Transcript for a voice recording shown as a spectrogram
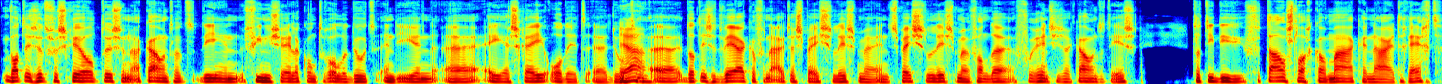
wat is het verschil tussen een accountant die een financiële controle doet en die een uh, eh, ESG-audit uh, eh, doet? Ja. Uh, dat is het werken vanuit een specialisme. En het specialisme van de forensische accountant is dat hij die vertaalslag kan maken naar het recht.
